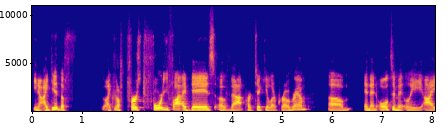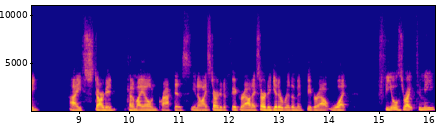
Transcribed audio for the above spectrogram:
you know, I did the like the first 45 days of that particular program um, and then ultimately i i started kind of my own practice. You know i started to figure out i started to get a rhythm and figure out what feels right to me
